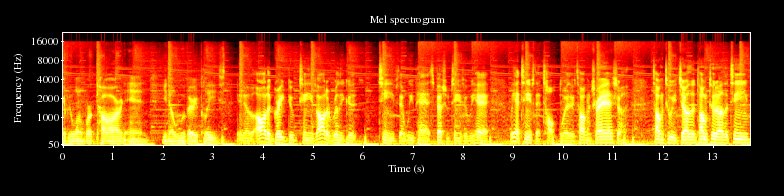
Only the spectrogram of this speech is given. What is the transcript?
everyone worked hard, and, you know, we were very pleased. You know, all the great Duke teams, all the really good teams that we've had, special teams that we had, we had teams that talk, whether they're talking trash or talking to each other, talking to the other team.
